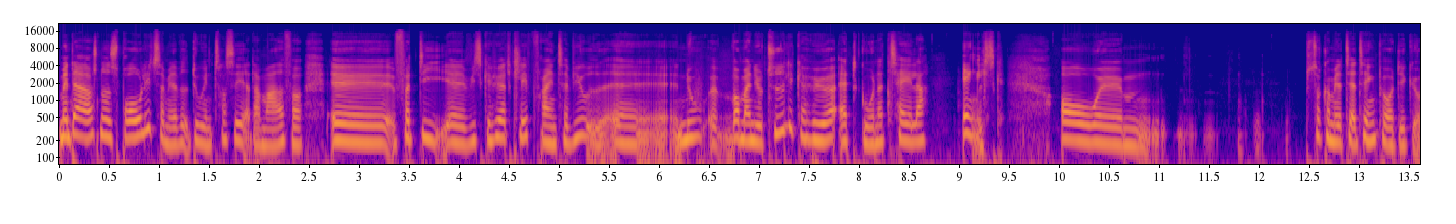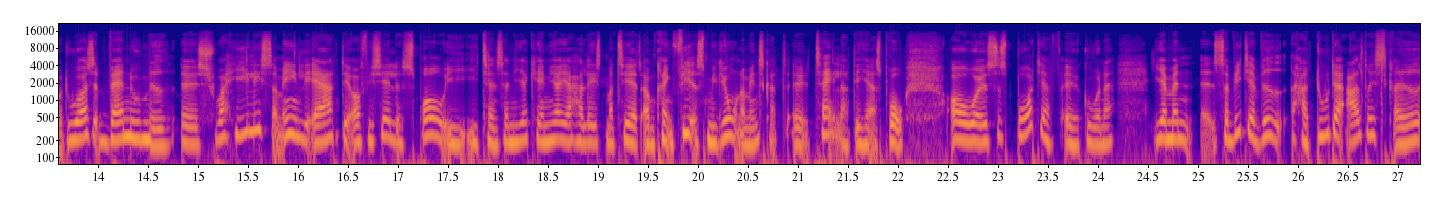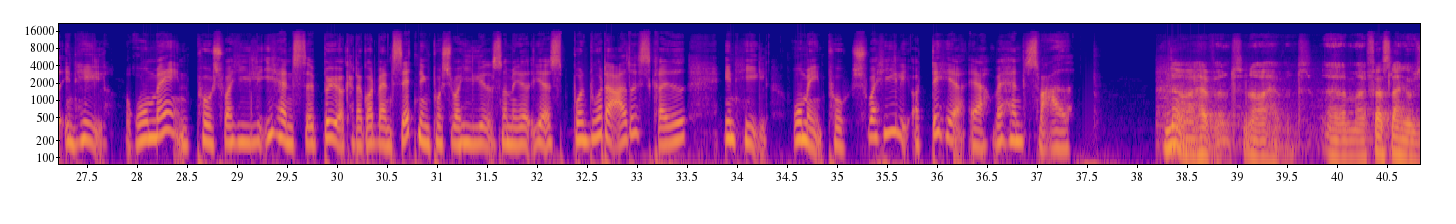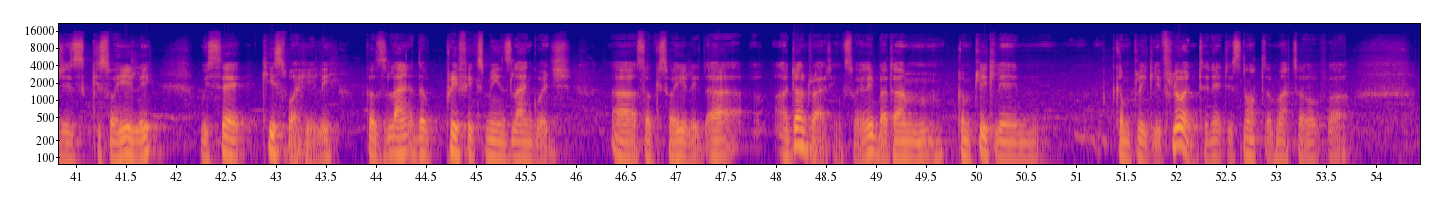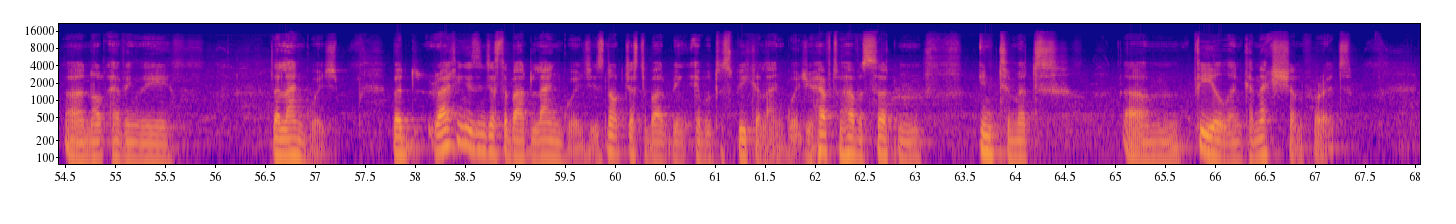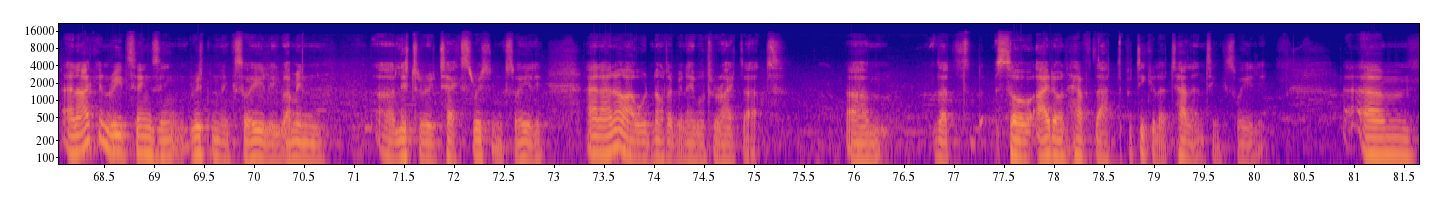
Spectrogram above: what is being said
Men der er også noget sprogligt, som jeg ved, du interesserer dig meget for, øh, fordi øh, vi skal høre et klip fra interviewet øh, nu, øh, hvor man jo tydeligt kan høre, at Gunnar taler engelsk. Og øh, så kom jeg til at tænke på, at det gjorde du også. Hvad nu med øh, Swahili, som egentlig er det officielle sprog i, i Tanzania Kenya? Jeg har læst mig til, at omkring 80 millioner mennesker øh, taler det her sprog. Og øh, så spurgte jeg øh, Gurna, jamen, øh, så vidt jeg ved, har du da aldrig skrevet en hel roman på Swahili? I hans øh, bøger kan der godt være en sætning på Swahili, eller sådan, men jeg, jeg spurgte, du har da aldrig skrevet en hel roman på Swahili, og det her er, hvad han svarede. No, I haven't. No, I haven't. Uh, my first language is Kiswahili. We say Kiswahili because lang- the prefix means language. Uh, so Kiswahili. Uh, I don't write in Kiswahili, but I'm completely in, completely fluent in it. It's not a matter of uh, uh, not having the the language. But writing isn't just about language. It's not just about being able to speak a language. You have to have a certain intimate um, feel and connection for it. And I can read things in, written in Swahili, I mean, uh, literary texts written in Swahili, and I know I would not have been able to write that Um, that so I don't have that particular talent in Swahili. Um,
